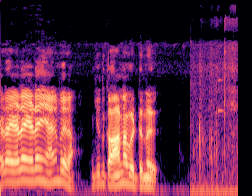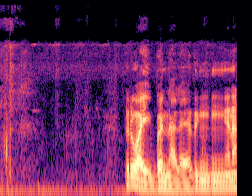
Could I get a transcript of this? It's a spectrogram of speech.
ഏടാ എടാ എടാ ഞാൻ വരാം. എനിക്കൊന്ന് കാണാൻ പറ്റുന്നത് ഒരു വൈബ് തന്നെ അല്ലേ? ഇതിങ്ങനെ.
